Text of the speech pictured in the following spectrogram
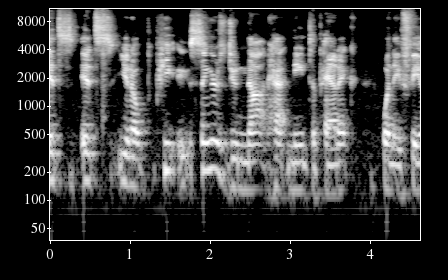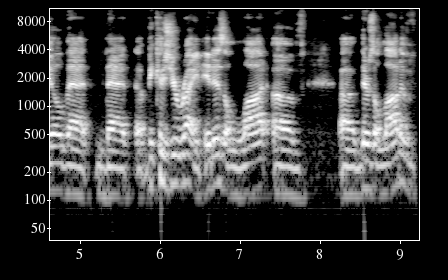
it's it's you know, p- singers do not ha- need to panic when they feel that that uh, because you're right, it is a lot of uh, there's a lot of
